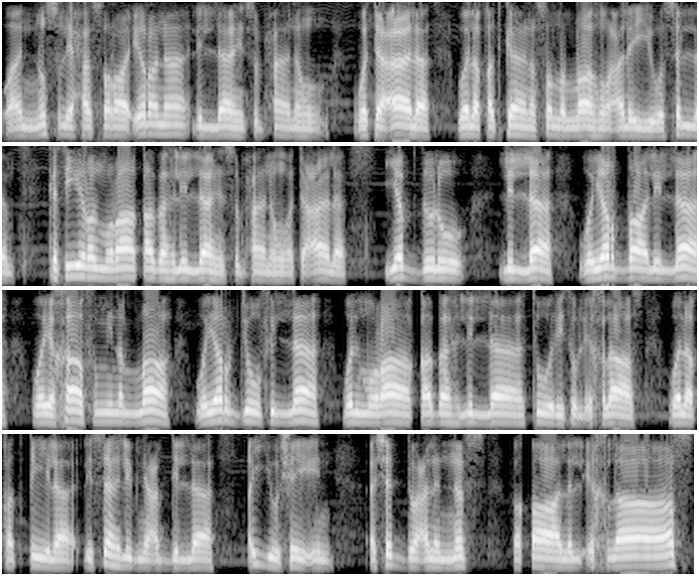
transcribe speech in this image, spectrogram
وأن نصلح سرائرنا لله سبحانه وتعالى. ولقد كان صلى الله عليه وسلم كثير المراقبة لله سبحانه وتعالى. يبذل لله ويرضى لله ويخاف من الله ويرجو في الله والمراقبة لله تورث الإخلاص. ولقد قيل لسهل بن عبد الله أي شيء أشد على النفس؟ فقال الإخلاص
